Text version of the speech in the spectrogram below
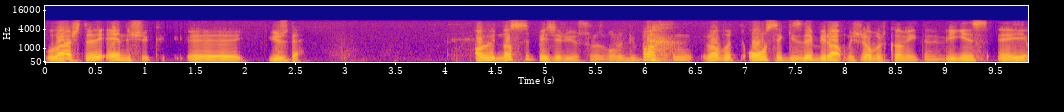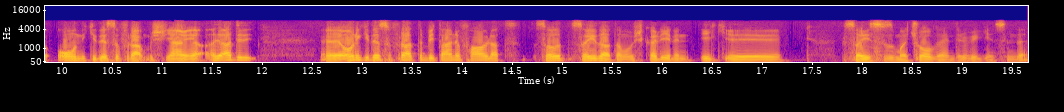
ulaştığı en düşük e, yüzde. Abi nasıl beceriyorsunuz bunu? Bir baktım Robert 18'de 1.60 Robert Covington. Wiggins e, 12'de 0.60. Yani hadi e, 12'de 0 attı bir tane faul at. Sayı, sayı da atamamış. Kariyerin ilk e, sayısız maçı oldu Andrew Wiggins'in de.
